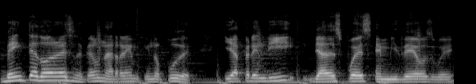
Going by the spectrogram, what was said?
20 dólares en sacar una REM y no pude. Y aprendí ya después en videos, güey,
